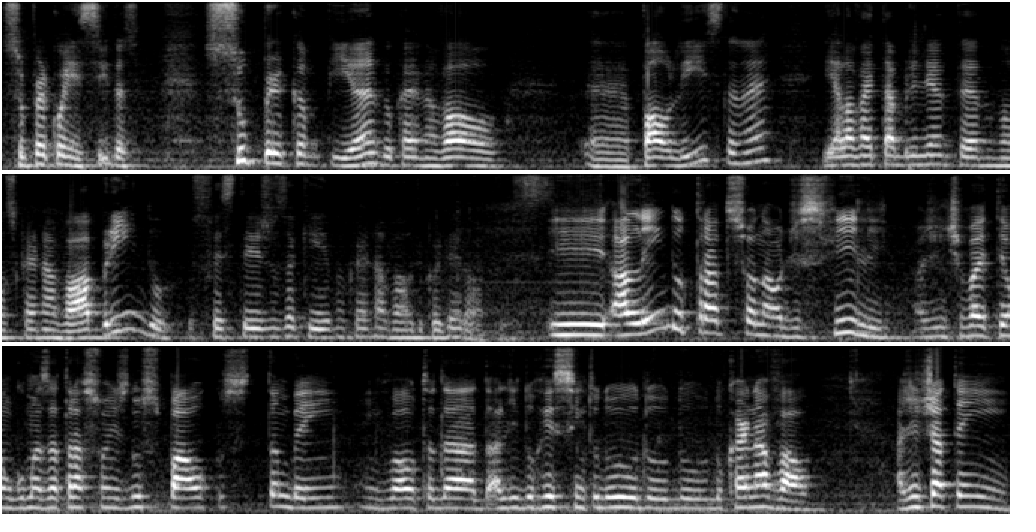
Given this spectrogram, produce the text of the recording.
Super conhecida, super campeã do carnaval eh, paulista, né? E ela vai estar brilhantando o nosso carnaval, abrindo os festejos aqui no Carnaval de Cordeirópolis. E além do tradicional desfile, a gente vai ter algumas atrações nos palcos também em volta da- ali do recinto do, do, do- do carnaval. A gente já tem.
